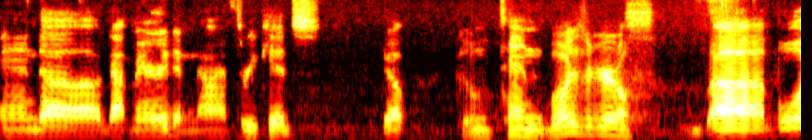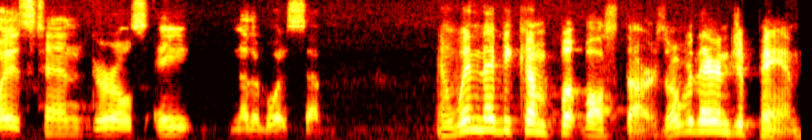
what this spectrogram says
and uh, got married, and now I have three kids. Yep, Cool. ten Boys or girls? uh, boys, ten girls, eight. Another boy's seven. And when they become football stars over there in Japan,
